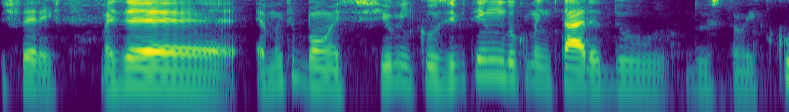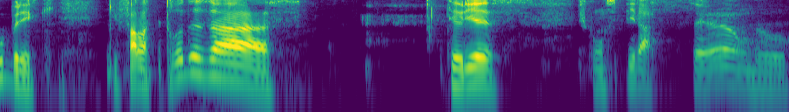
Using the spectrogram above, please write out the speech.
diferente. Mas é, é muito bom esse filme. Inclusive, tem um documentário do, do Stanley Kubrick que fala todas as teorias de conspiração do,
